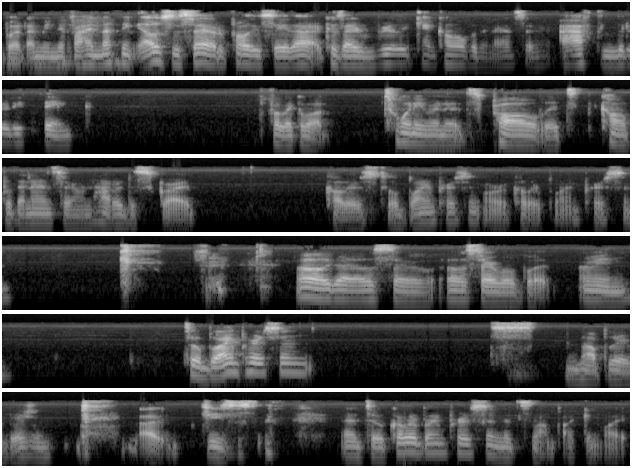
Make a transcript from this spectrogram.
But I mean, if I had nothing else to say, I would probably say that because I really can't come up with an answer. I have to literally think for like about 20 minutes probably to come up with an answer on how to describe colors to a blind person or a colorblind person. oh god, that was so that was terrible. But I mean, to a blind person, it's not blurry vision. Jesus, and to a colorblind person, it's not black and white.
